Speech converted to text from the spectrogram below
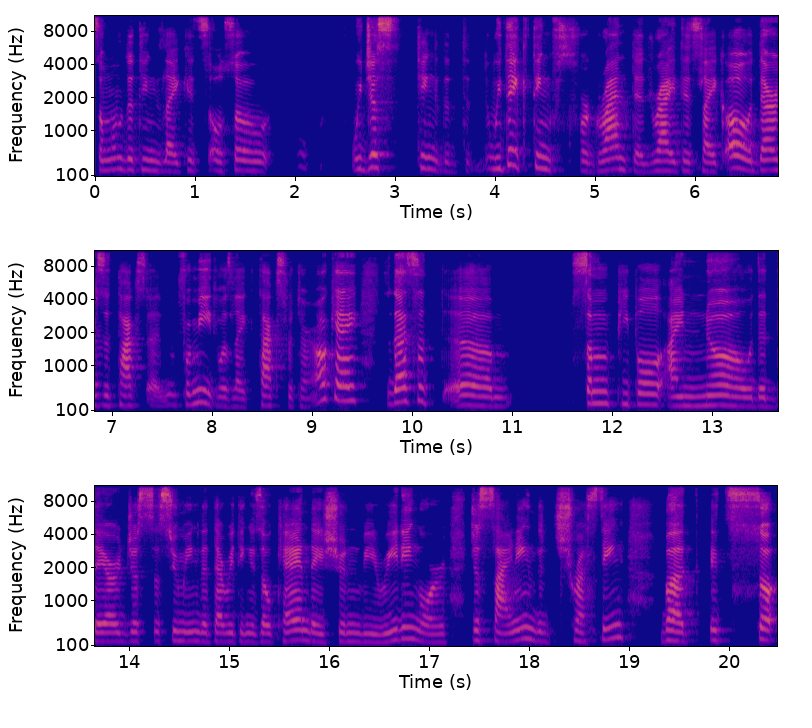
some of the things like it's also we just think that we take things for granted, right? It's like, oh, there's a tax. Uh, for me, it was like tax return. Okay, so that's a um, some people I know that they are just assuming that everything is okay and they shouldn't be reading or just signing, the trusting. But it's so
